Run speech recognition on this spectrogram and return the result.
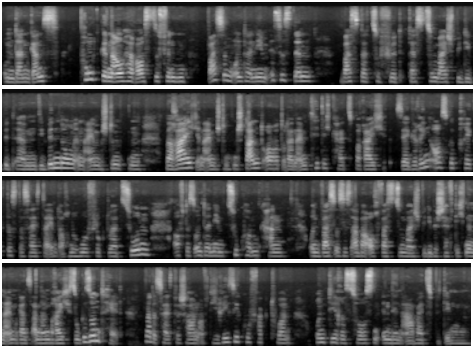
um dann ganz punktgenau herauszufinden, was im Unternehmen ist es denn, was dazu führt, dass zum Beispiel die, ähm, die Bindung in einem bestimmten Bereich, in einem bestimmten Standort oder in einem Tätigkeitsbereich sehr gering ausgeprägt ist. Das heißt, da eben auch eine hohe Fluktuation auf das Unternehmen zukommen kann. Und was ist es aber auch, was zum Beispiel die Beschäftigten in einem ganz anderen Bereich so gesund hält. Na, das heißt, wir schauen auf die Risikofaktoren und die Ressourcen in den Arbeitsbedingungen.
